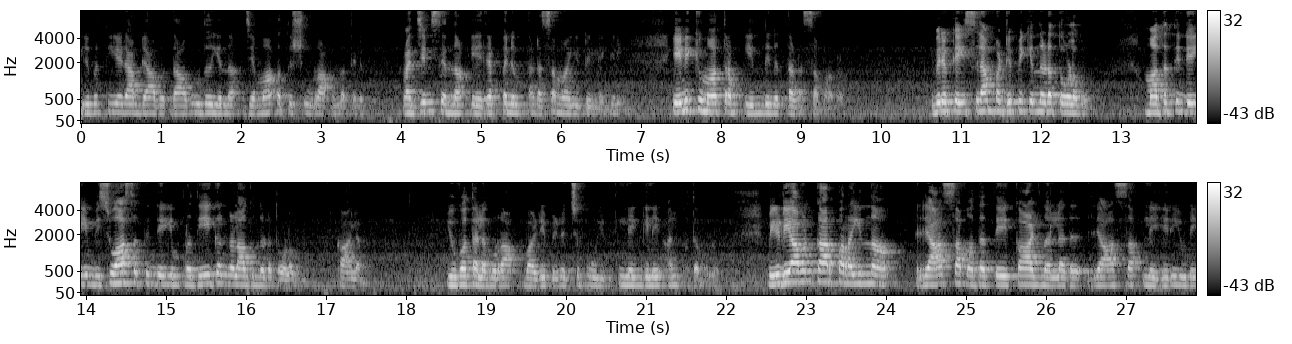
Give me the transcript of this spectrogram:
ഇരുപത്തിയേഴാം രാവ് ദാവൂദ് എന്ന ജമാഅത്ത് ഷൂറ അംഗത്തിനും അജിംസ് എന്ന എരപ്പനും തടസ്സമായിട്ടില്ലെങ്കിൽ എനിക്ക് മാത്രം എന്തിന് തടസ്സമാകണം? ഇവരൊക്കെ ഇസ്ലാം പഠിപ്പിക്കുന്നിടത്തോളവും മതത്തിന്റെയും വിശ്വാസത്തിന്റെയും പ്രതീകങ്ങളാകുന്നിടത്തോളവും കാലം യുവതലമുറ വഴി പിഴച്ചു പോയിട്ടില്ലെങ്കിലേ അത്ഭുതമുള്ളൂ. മീഡിയാവൺകാർ പറയുന്ന രാസമതത്തേക്കാൾ നല്ലത് രാസലഹരിയുടെ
